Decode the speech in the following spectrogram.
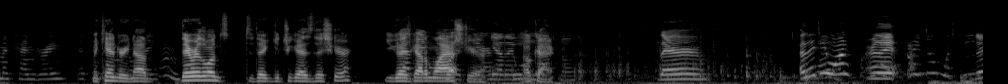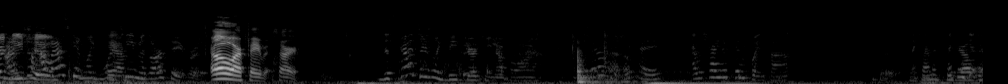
McKendree. It's a McKendree. good Now they were the ones. Did they get you guys this year? You guys Yeah, got them last year. year. Yeah, they won Okay. national. They're. Are they D one? Are they? I know what team. They're I'm, D2. I'm asking like what Yeah. team is our favorite. Oh, our favorite. Sorry. This kind of tastes like beef jerky, not gonna lie. Yeah, okay. I was trying to pinpoint that. I'm trying to figure out the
